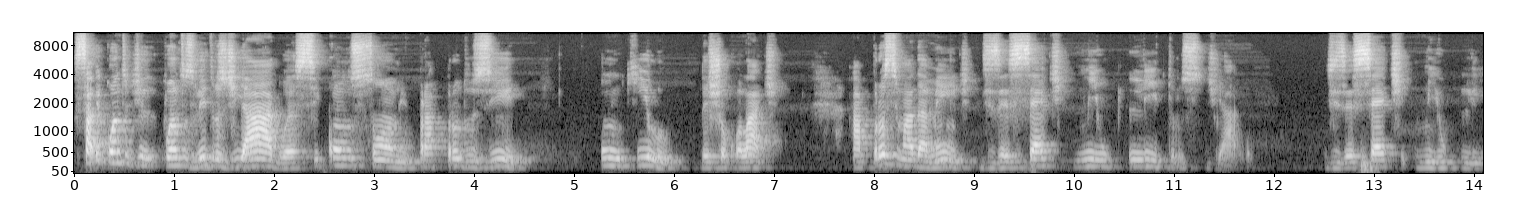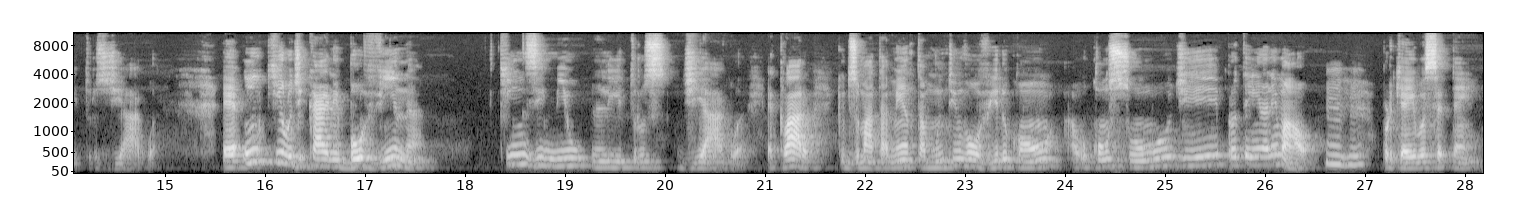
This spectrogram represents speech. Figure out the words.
Sabe quanto de, quantos litros de água se consome para produzir um quilo de chocolate? Aproximadamente 17 mil litros de água. 17 mil litros de água. É, um quilo de carne bovina, 15 mil litros de água. É claro que o desmatamento está muito envolvido com o consumo de proteína animal, Uhum. porque aí você tem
